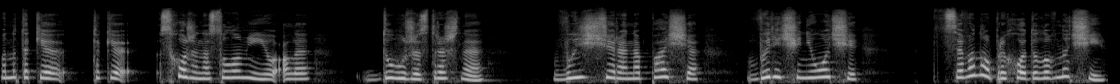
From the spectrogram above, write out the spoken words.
Воно таке, таке схоже на Соломію, але дуже страшне. Вищирена паща, вирічені очі. Це воно приходило вночі.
